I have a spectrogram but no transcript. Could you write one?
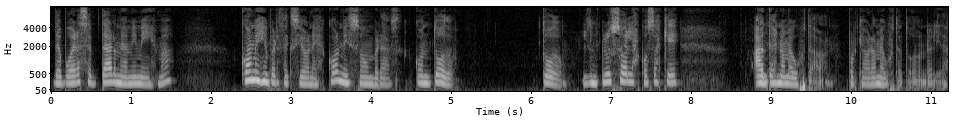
de poder aceptarme a mí misma con mis imperfecciones con mis sombras con todo todo. Incluso las cosas que antes no me gustaban porque ahora me gusta todo en realidad.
